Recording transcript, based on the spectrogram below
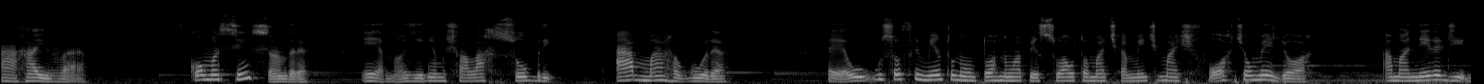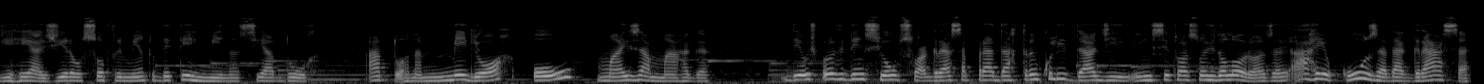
a raiva. Como assim, Sandra? É, nós iremos falar sobre amargura. É, o, o sofrimento não torna uma pessoa automaticamente mais forte ou melhor. A maneira de, de reagir ao sofrimento determina se a dor a torna melhor ou mais amarga. Deus providenciou sua graça para dar tranquilidade em situações dolorosas. A recusa da graça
